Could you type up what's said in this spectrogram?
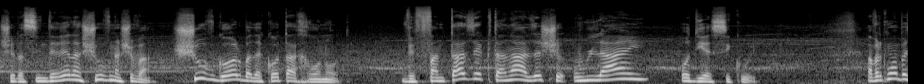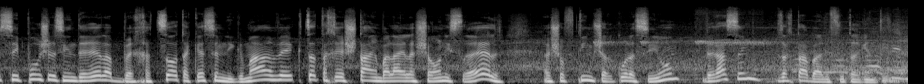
של הסינדרלה שוב נשבה. שוב גול בדקות האחרונות. ופנטזיה קטנה על זה שאולי עוד יש סיכוי. אבל כמו בסיפור של סינדרלה, בחצות הקסם נגמר, וקצת אחרי שתיים בלילה שעון ישראל, השופטים שרקו לסיום, וראסינג זכתה באליפות ארגנטינה.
